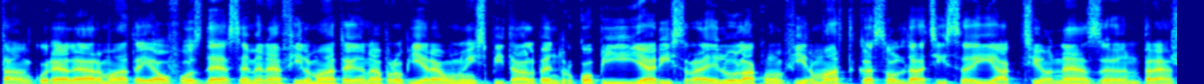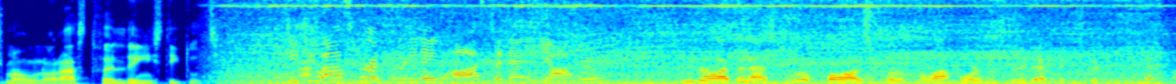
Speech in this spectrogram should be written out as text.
Tancuri ale armatei au fost de asemenea filmate în apropierea unui spital pentru copii, iar Israelul a confirmat că soldații săi acționează în preajma unor astfel de instituții. Did you ask for a three-day pause to Netanyahu? You know I've been asking for a pause for a lot more than three days.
